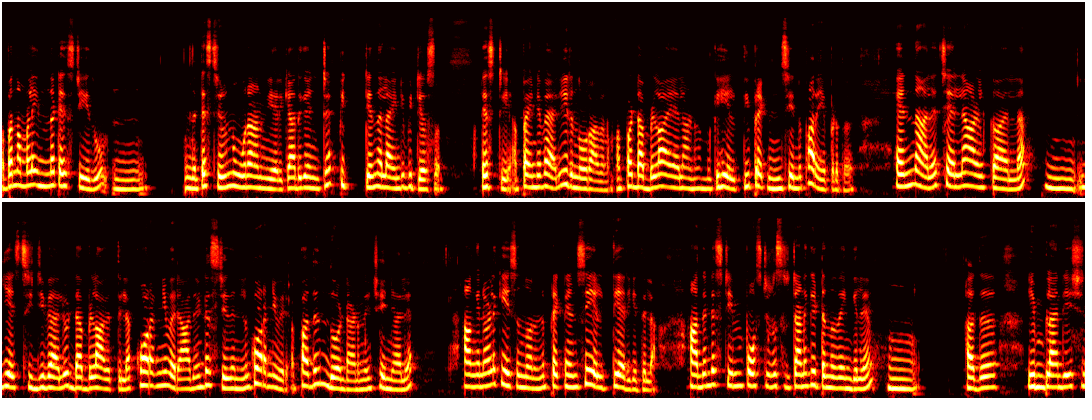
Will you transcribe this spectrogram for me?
അപ്പം നമ്മൾ ഇന്ന് ടെസ്റ്റ് ചെയ്തു. ഇന്ന് ടെസ്റ്റ് ചെയ്ത് നൂറാണെന്ന് വിചാരിക്കുക അത് കഴിഞ്ഞിട്ട് പിറ്റേന്നല്ല അതിന്റെ പിറ്റേ ദിവസം ടെസ്റ്റ് ചെയ്യുക അപ്പോൾ അതിന്റെ വാല്യൂ ഇരുന്നൂറാകണം. അപ്പോൾ ഡബിൾ ആയാലാണ് നമുക്ക് ഹെൽത്തി പ്രഗ്നൻസി എന്ന് പറയപ്പെടുന്നത്. എന്നാൽ ചില ആൾക്കാരിൽ ഈ H C G value double ആകത്തില്ല. കുറഞ്ഞു വരും. ആദ്യം ടെസ്റ്റ് ചെയ്തതിനും കുറഞ്ഞു വരും. അപ്പോൾ അത് എന്തുകൊണ്ടാണെന്ന് വെച്ച് കഴിഞ്ഞാൽ അങ്ങനെയുള്ള കേസ് എന്ന് പറഞ്ഞാൽ പ്രഗ്നൻസി ഹെൽത്തി ആയിരിക്കത്തില്ല. ആദ്യം ടെസ്റ്റ് പോസ്റ്റ് പോസിറ്റീവ് റിസൾട്ടാണ് കിട്ടുന്നതെങ്കിൽ അത് ഇംപ്ലാന്റേഷൻ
